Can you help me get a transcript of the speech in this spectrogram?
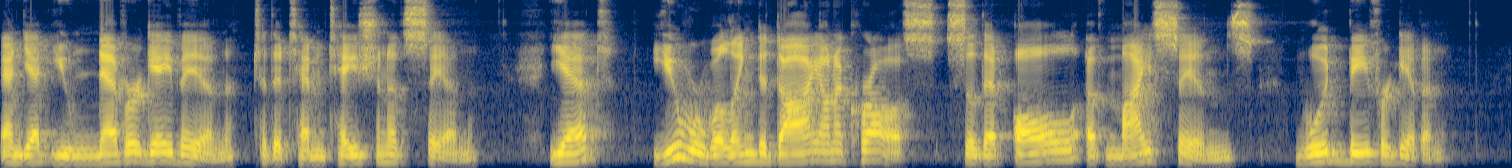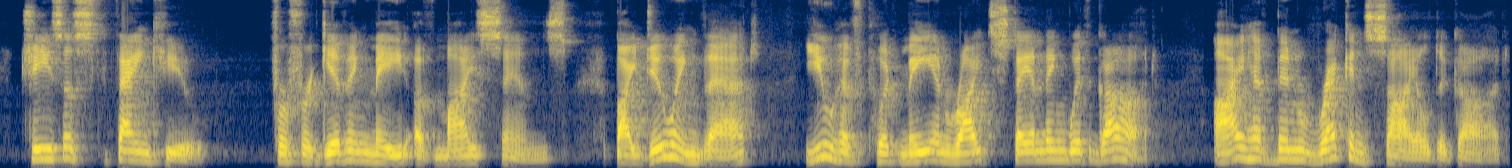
and yet you never gave in to the temptation of sin. Yet you were willing to die on a cross so that all of my sins would be forgiven. Jesus, thank you for forgiving me of my sins. By doing that, you have put me in right standing with God. I have been reconciled to God,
